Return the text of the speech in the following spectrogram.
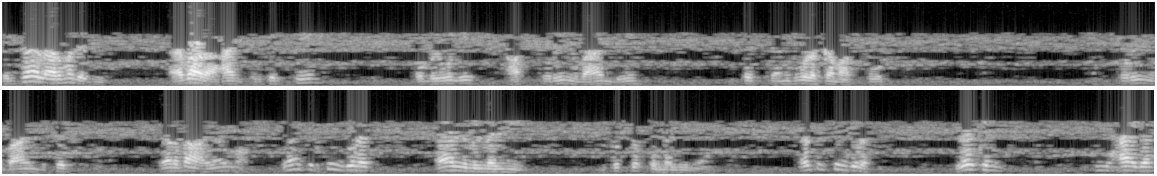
تمثال الأرملة دي عبارة عن الكتفين وبيقول إيه؟ عصفورين يبقى عندي إيه؟ ست يعني يجيبوا لك كام عصفور؟ عصفورين يبقى عندي ست أربعة يعني يعني الكتفين دولت أقل من المليم كنت شفت المليم يعني. الكتفين دولت. لكن في حاجة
